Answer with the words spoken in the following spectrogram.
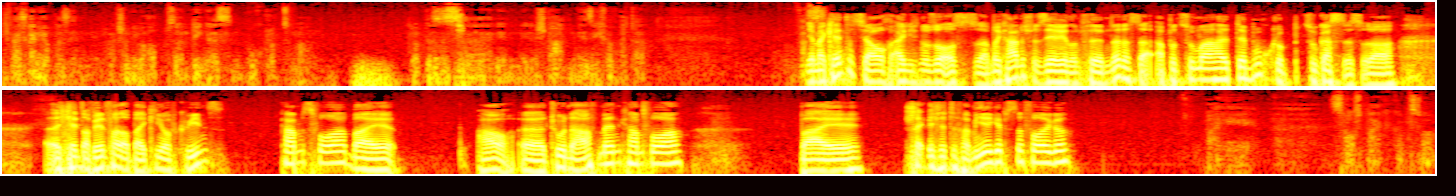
ich weiß gar nicht, ob das in, in Deutschland überhaupt so ein Ding ist, einen Buchclub zu machen. Ich glaube, das ist äh, in, den- in den Staaten mäßig verbreitet. Was- Ja, man kennt das ja auch eigentlich nur so aus amerikanischen Serien und Filmen, ne? dass da ab und zu mal halt der Buchclub zu Gast ist. Oder äh, ich kenne es auf jeden Fall auch bei King of Queens kam es vor, bei wow, äh, Two and a Half Men kam es vor, bei Schrecklich nette Familie gibt's eine Folge. Bei äh, South Park kommt es vor.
